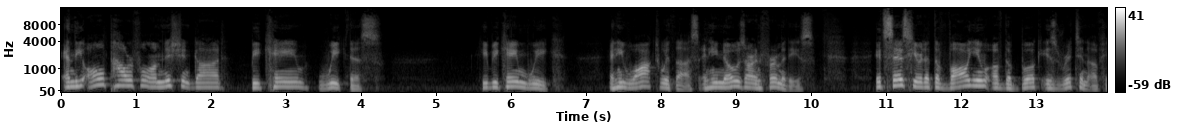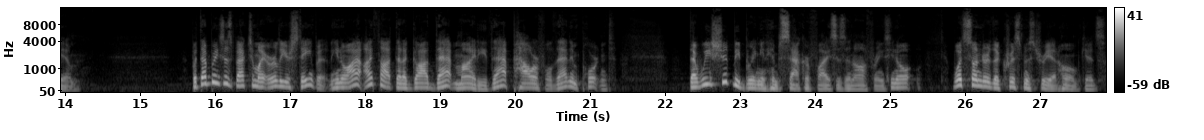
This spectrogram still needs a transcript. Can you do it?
And the all powerful, omniscient God became weakness. He became weak and he walked with us, and he knows our infirmities. It says here that the volume of the book is written of him. But that brings us back to my earlier statement. You know, I, I thought that a God that mighty, that powerful, that important, that we should be bringing him sacrifices and offerings. You know, what's under the Christmas tree at home, kids?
